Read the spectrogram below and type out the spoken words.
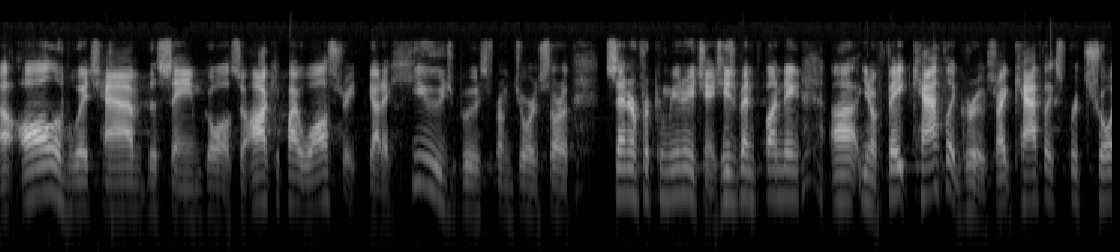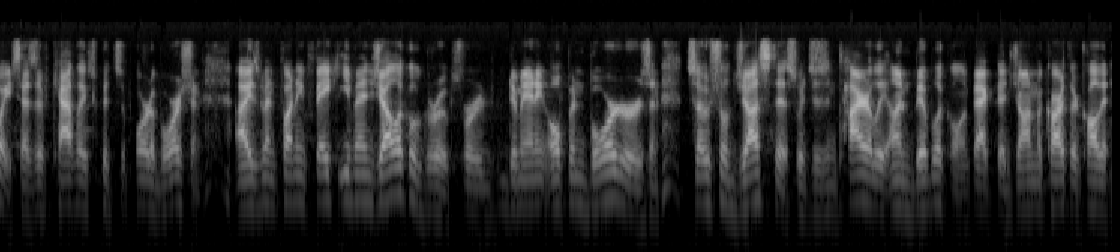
uh, all of which have the same goal. So Occupy Wall Street got a huge boost from George Soros. Center for Community Change. He's been funding, uh, you know, fake Catholic groups, right? Catholics for Choice, as if Catholics could support abortion. Uh, he's been funding fake evangelical groups for demanding open borders and social justice, which is entirely unbiblical. In fact, uh, John MacArthur called it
